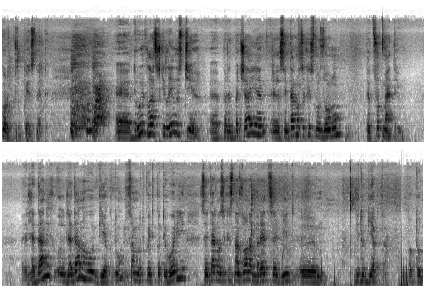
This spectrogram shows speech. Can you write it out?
коротко, щоб пояснити. Е, Другий клас шкідливості е, передбачає е, санітарно-захисну зону 500 метрів. Для, даних, для даного об'єкту, саме такої категорії, санітарно-захисна зона береться від, е, від об'єкта. Тобто,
